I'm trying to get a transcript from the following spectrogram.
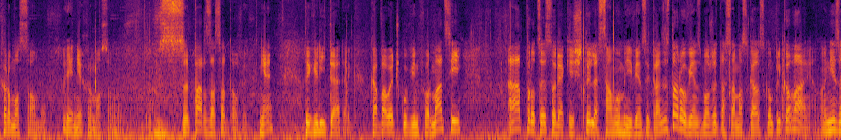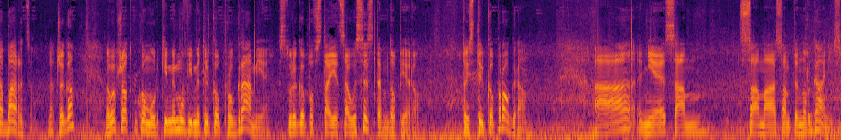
chromosomów, nie, nie chromosomów, z par zasadowych, nie? Tych literek, kawałeczków informacji a procesor jakieś tyle samo mniej więcej tranzystorów, więc może ta sama skala skomplikowania. No nie za bardzo. Dlaczego? No bo w przypadku komórki my mówimy tylko o programie, z którego powstaje cały system dopiero. To jest tylko program, a nie sam, sama, sam ten organizm.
